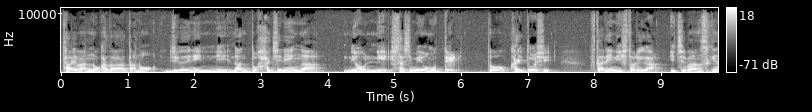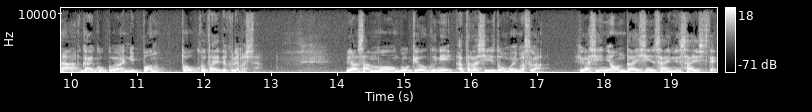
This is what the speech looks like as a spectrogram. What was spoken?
台湾の方々の10人になんと8人が日本に親しみを持っていると回答し2人に1人が一番好きな外国は日本と答えてくれました。皆さんもご記憶に新しいと思いますが東日本大震災に際して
